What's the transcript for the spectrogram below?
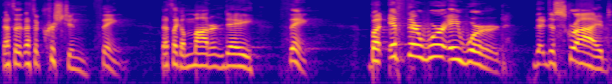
that's a, that's a Christian thing. That's like a modern day thing. But if there were a word that described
